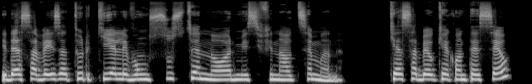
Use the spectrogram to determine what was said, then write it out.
E dessa vez a Turquia levou um susto enorme esse final de semana. Quer saber o que aconteceu?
